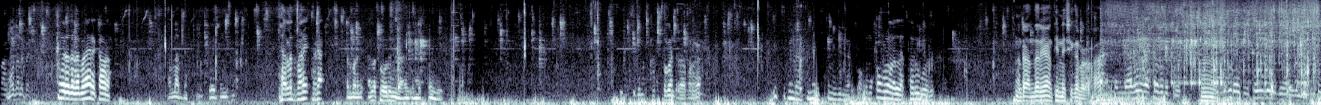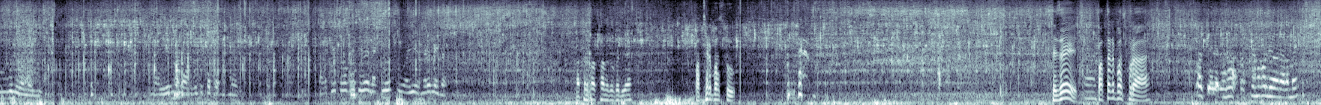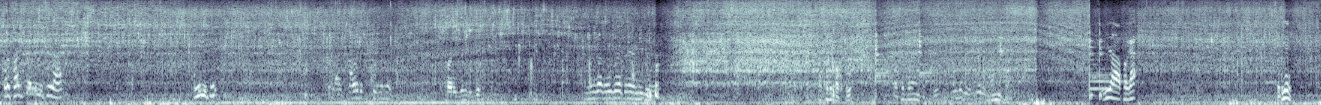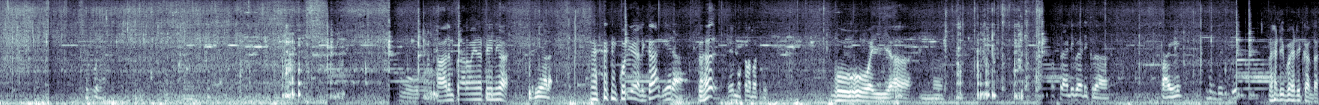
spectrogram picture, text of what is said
ಇರೋದಲ್ಲ ಬೇರೆ ಕವರ ಅಲ್ಲ ಅಲ್ಲದ ಬಾರಿ ಕಡ ಅಲ್ಲ ತೋರಿಂದ ಮುಟ್ಕೊಂಡು ತಗೊಂಡ್ರ ಹೊರಗ ಚಿಕನ್ ಚಿಕನ್ ಇದನ್ನ ಮುಖ ಬಿಡೋಲ್ಲ ಅಂದ್ರೆ ಅಂದರೆ ಏನು అక్కడ పక్కన కొద్దిగా. పచ్చడి పసుపు విజయ్ పచ్చడి పసుపురా ఇక్కడ నీకు పక్కన పప్పు. ఇది ఆపరగా. సరిగే తాలింపు కారం అయినట్టు అయిందిగా. ఇదేరా కొరిగేయాలి ఇంకా. ఏ మొక్కల పట్టుకు. ఓ అయ్యా. యాంటీబయాటిక్ రా. సాయి యాంటీబయాటిక్ అంట.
